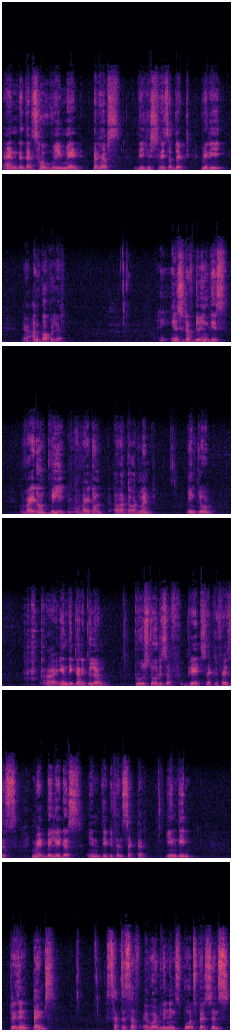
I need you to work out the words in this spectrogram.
And that's how we made perhaps the history subject very uh, unpopular. Instead of doing this, why don't we, why don't our government include uh, in the curriculum true stories of great sacrifices made by leaders in the defense sector in the present times, success of award winning sports persons,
